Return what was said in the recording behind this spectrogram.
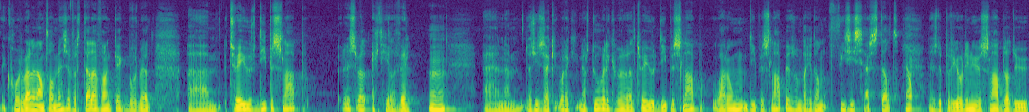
ik hoor wel een aantal mensen vertellen van, kijk, bijvoorbeeld twee uur diepe slaap, dat is wel echt heel veel. Mhm. En dat is iets dat ik, waar ik naartoe wil. Ik wil wel twee uur diepe slaap. Waarom diepe slaap is? Omdat je dan fysisch herstelt. Ja. Dat is de periode in je slaap dat je,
